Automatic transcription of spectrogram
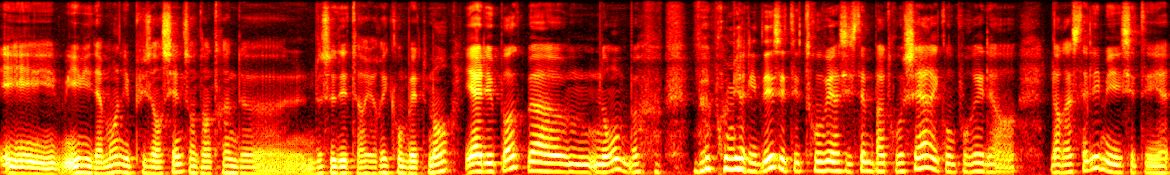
Et évidemment, les plus anciennes sont en train de, se détériorer complètement. Et à l'époque, bah, non, bah, ma première idée, c'était de trouver un système pas trop cher et qu'on pourrait leur, installer, mais c'était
